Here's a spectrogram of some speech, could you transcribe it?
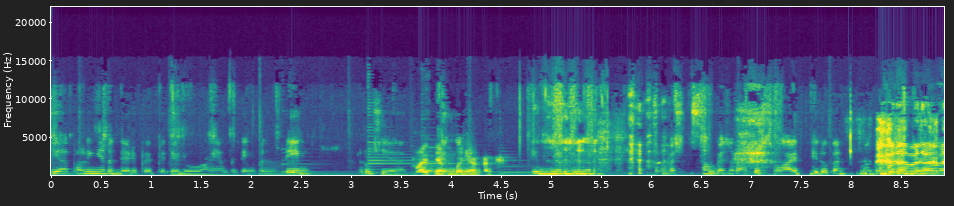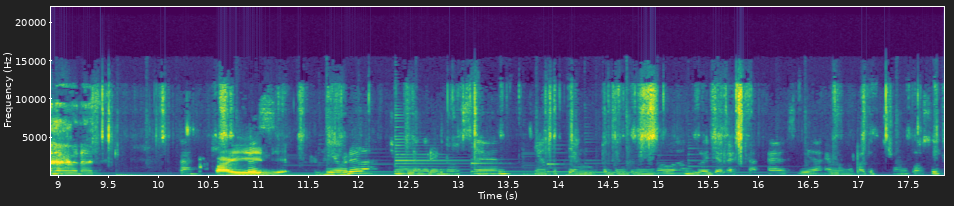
ya paling nyatet dari PPT doang yang penting-penting. Terus ya slide-nya kebanyakan ya. Iya bener-bener sampai sampai 100 slide gitu kan. Benar banget benar benar benar. kan. Ngapain Terus, ya ya udahlah cuma dengerin dosen nyatet yang penting-penting doang belajar SKS ya emang nggak patut contoh sih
